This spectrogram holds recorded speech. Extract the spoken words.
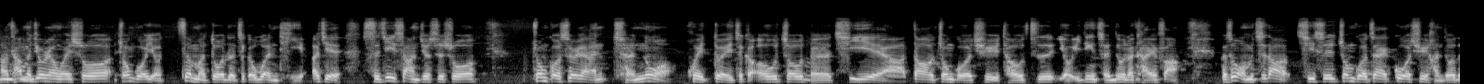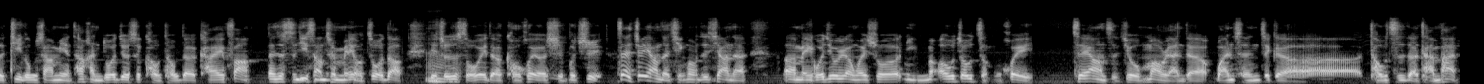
啊，他们就认为说中国有这么多的这个问题，而且实际上就是说。中国虽然承诺会对这个欧洲的企业啊到中国去投资有一定程度的开放，可是我们知道，其实中国在过去很多的记录上面，它很多就是口头的开放，但是实际上却没有做到，也就是所谓的口惠而实不至。在这样的情况之下呢，呃，美国就认为说，你们欧洲怎么会这样子就贸然的完成这个？投资的谈判，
